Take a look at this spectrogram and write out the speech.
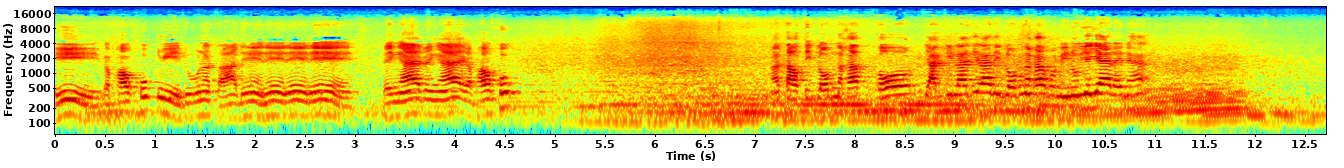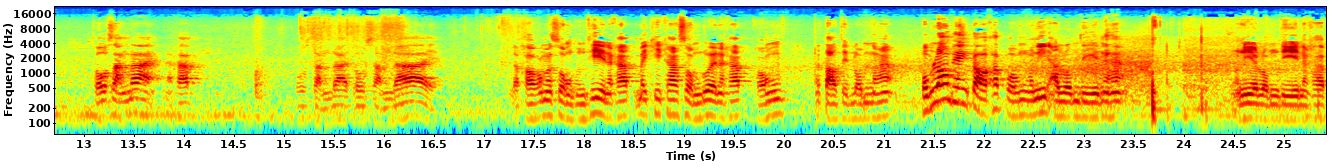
นี่กะเพราคุกนี่ดูหน้าตาดินี่นี่นี่เป็นไงเป็นไงกะเพราคุกมาเต่าติดลมนะครับโทรอยากกินอะไรที่ร้านติดลมนะครับก็มีเมนูเยอะแยะเลยนะฮะ โทรสั่งได้นะครับ โทรสั่งได้โทรสั่งได้ แล้วเขาก็มาส่งถึงที่นะครับ ไม่คิดค่าส่งด้วยนะครับ ของมาเตาติดลมนะฮะผมร้องเพลงต่อครับ ผมวันนี้อารมณ์ดีนะฮะวันนี้อารมณ์ดีนะครับ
